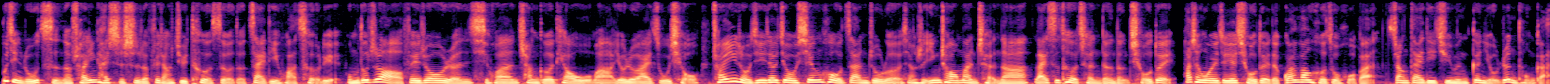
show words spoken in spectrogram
不仅如此呢，传音还实施了非常具特色的在地化策略。我们都知道，非洲人喜欢唱歌跳舞嘛，又热爱足球。传音手机它就先后赞助了像是英超曼城啊、莱斯特城等等球队，它成为这些球队的官方合作伙伴，让在地居民更有认同感。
